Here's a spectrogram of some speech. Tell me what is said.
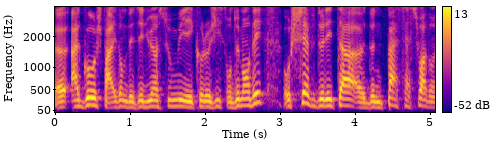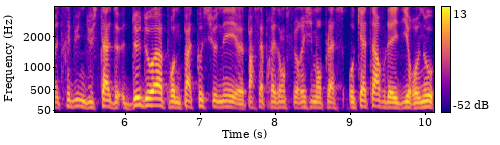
Euh, à gauche, par exemple, des élus insoumis et écologistes ont demandé au chef de l'État euh, de ne pas s'asseoir dans les tribunes du stade de Doha pour ne pas cautionner par sa présence le régime en place au Qatar. Vous l'avez dit, Renaud,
